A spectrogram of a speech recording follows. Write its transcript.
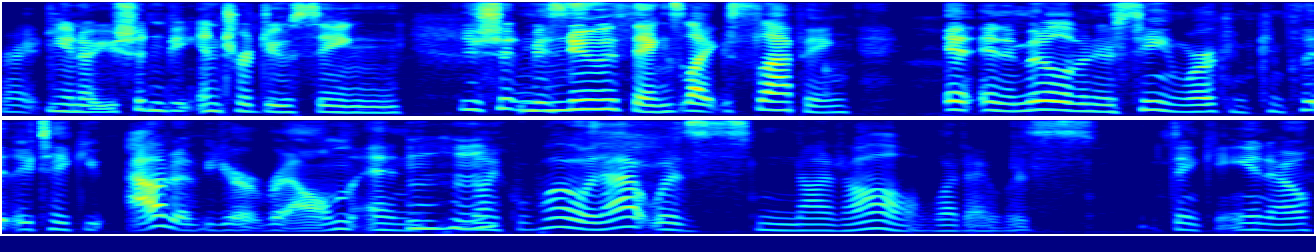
Right. you know you shouldn't be introducing You shouldn't be new things like slapping in, in the middle of a new scene where it can completely take you out of your realm and Mm-hmm. like, whoa, that was not at all what I was thinking, you know,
